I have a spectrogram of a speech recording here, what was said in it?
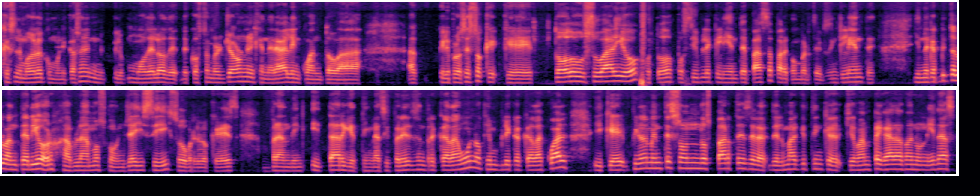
que es el modelo de comunicación, el modelo de, Customer Journey en general en cuanto a, el proceso que, que todo usuario o todo posible cliente pasa para convertirse en cliente. Y en el capítulo anterior hablamos con JC sobre lo que es branding y targeting, las diferencias entre cada uno, que implica cada cual y que finalmente son dos partes del marketing que, que, van pegadas, van unidas,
